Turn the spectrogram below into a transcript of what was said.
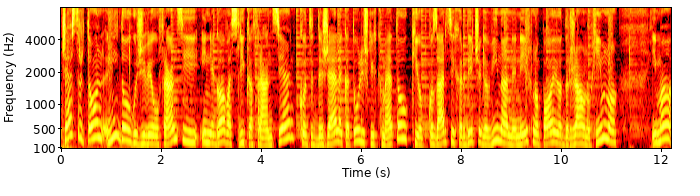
Chesterton ni dolgo živel v Franciji in njegova slika Francije, kot dežele katoliških kmetov, ki ob kozarcih rdečega vina nenehno pojejo državno himno, ima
